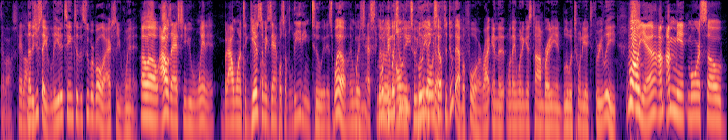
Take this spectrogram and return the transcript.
They lost. They lost. Now, did you say lead a team to the Super Bowl or actually win it? Oh well, I was asking you win it, but I want to give some examples of leading to it as well, in which mm-hmm. that's literally in which only Julio, two. you Julio think helped to do that before, right? In the when they went against Tom Brady and blew a twenty-eight to three lead. Well, yeah, I'm, I meant more so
